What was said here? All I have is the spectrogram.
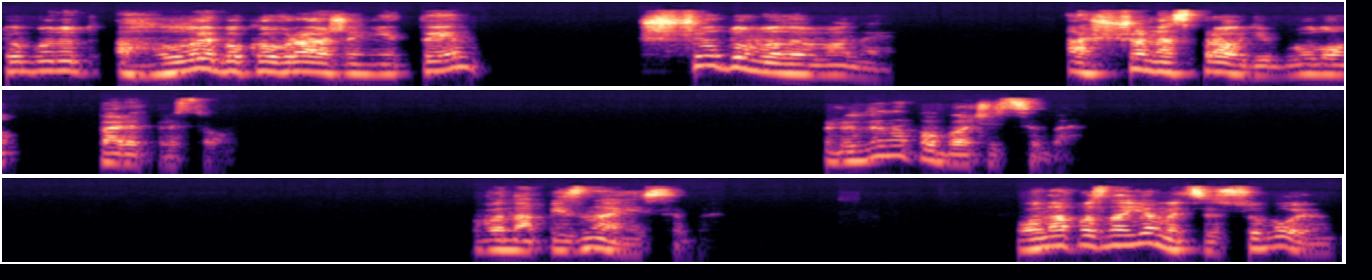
то будуть глибоко вражені тим, що думали вони, а що насправді було перед престолом. Людина побачить себе. Вона пізнає себе. Вона познайомиться з собою.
